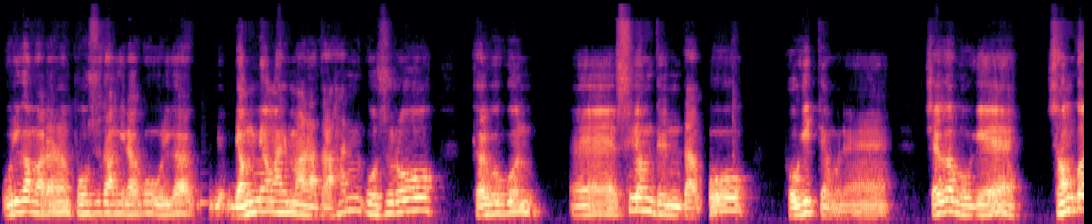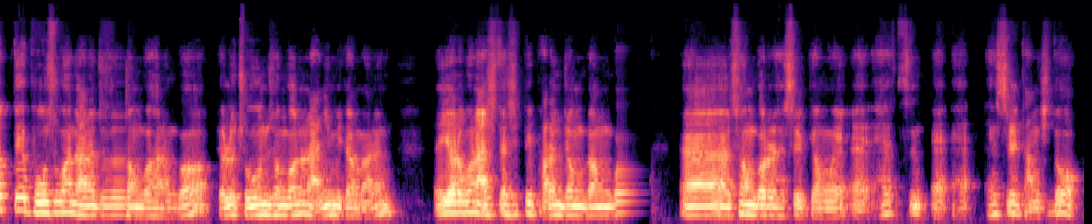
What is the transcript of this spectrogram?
우리가 말하는 보수당이라고 우리가 명명할 만하다 한 곳으로 결국은 에, 수렴된다고 보기 때문에 제가 보기에 선거 때 보수가 나눠져서 선거하는 거 별로 좋은 선거는 아닙니다만은 여러분 아시다시피 바른정당과 에, 선거를 했을 경우에 해- 했을 당시도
